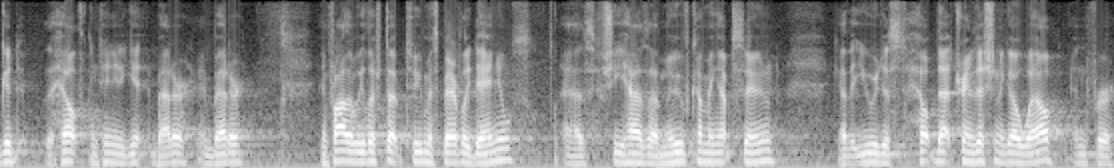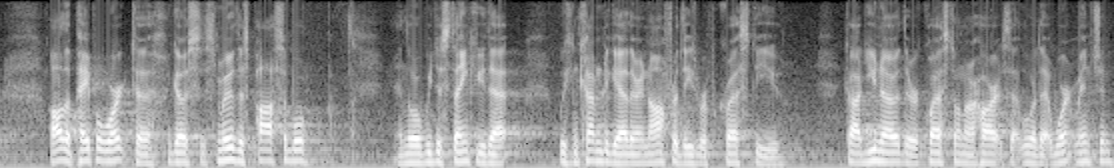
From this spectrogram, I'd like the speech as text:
good the health continue to get better and better. And Father, we lift up to Miss Beverly Daniels as she has a move coming up soon. God, that you would just help that transition to go well and for all the paperwork to go as smooth as possible. And Lord, we just thank you that we can come together and offer these requests to you. God, you know the requests on our hearts that, Lord, that weren't mentioned.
